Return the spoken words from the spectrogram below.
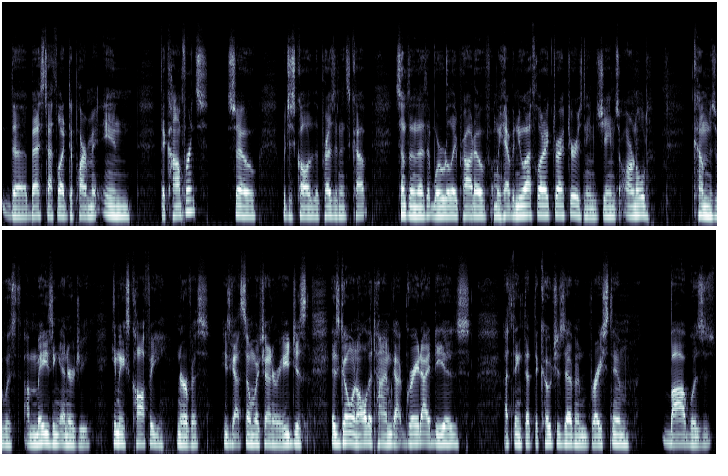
the best athletic department in the conference, so which is called the President's Cup. Something that we're really proud of. We have a new athletic director. His name is James Arnold. Comes with amazing energy. He makes coffee nervous. He's got so much energy. He just is going all the time. Got great ideas. I think that the coaches have embraced him Bob was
